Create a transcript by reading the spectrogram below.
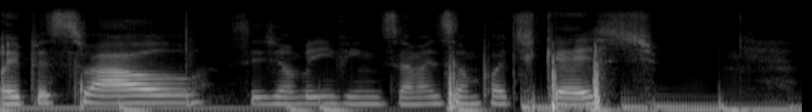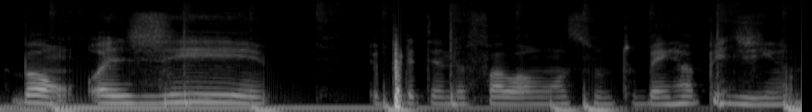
Oi, pessoal, sejam bem-vindos a mais um podcast. Bom, hoje eu pretendo falar um assunto bem rapidinho,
